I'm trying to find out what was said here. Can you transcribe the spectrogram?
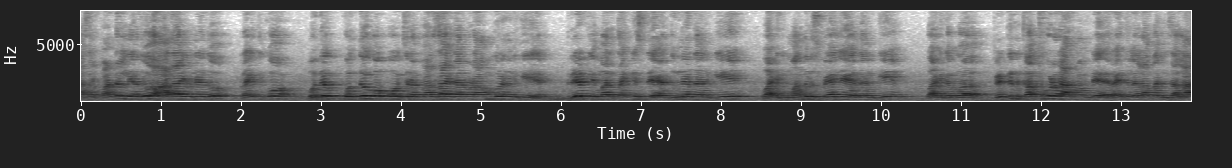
అసలు పంటలు లేదు ఆదాయం లేదు రైతుకు కొద్ది కొద్ది గొప్ప వచ్చిన దాన్ని కూడా అమ్ముకునేదానికి రేట్లు మరి తగ్గిస్తే దున్నేదానికి వాటికి మందులు స్ప్రే చేయడానికి వాటికి ఒక పెట్టిన ఖర్చు కూడా రాకుండా ఉంటే రైతులు ఎలా భరించాలా?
